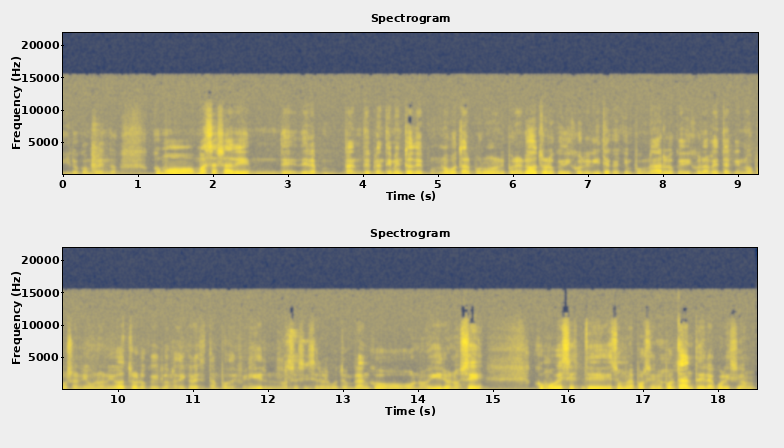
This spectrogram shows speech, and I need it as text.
y lo comprendo. ¿Cómo, más allá de, de- de la del planteamiento de no votar por uno ni por el otro, lo que dijo Lilita, que hay que impugnar, lo que dijo Larreta, que no apoya ni uno ni otro, lo que los radicales están por definir, no sé si será el voto en blanco o no ir, o no sé. ¿Cómo ves este, es una porción importante de la coalición?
